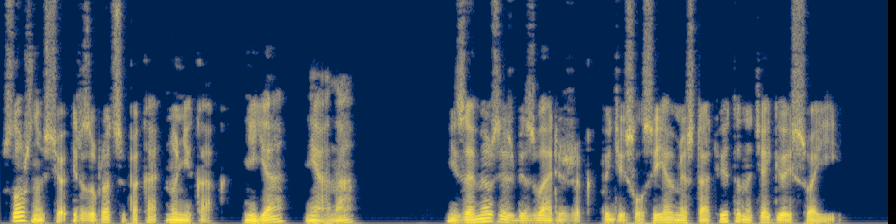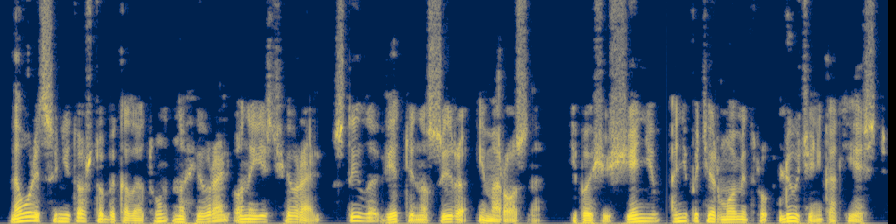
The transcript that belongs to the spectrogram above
Сложно все, и разобраться пока, ну никак. Ни я, ни она. «Не замерзнешь без варежек?» — поинтересовался я вместо ответа, натягивая свои. На улице не то чтобы колотун, но февраль он и есть февраль. Стыло, ветрено, сыро и морозно. И по ощущениям, а не по термометру, лютень как есть.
